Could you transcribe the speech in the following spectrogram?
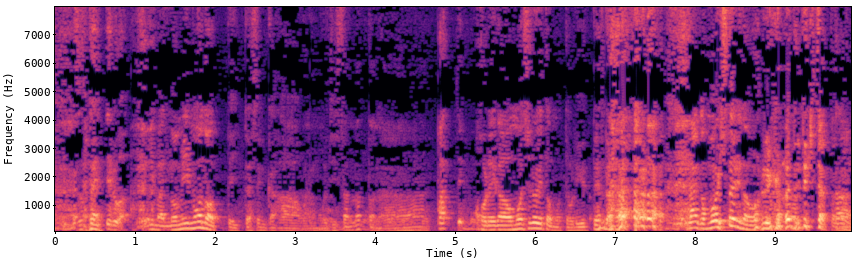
ずっと言ってるわ。今飲み物って言った瞬間ああ俺もおじさんだったなパッてもう。これが面白いと思って俺言ってんだ なんかもう一人の俺から出てきちゃったな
